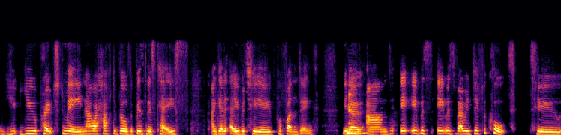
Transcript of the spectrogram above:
you, you approached me, now I have to build a business case and get it over to you for funding you know mm-hmm. and it, it was it was very difficult to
